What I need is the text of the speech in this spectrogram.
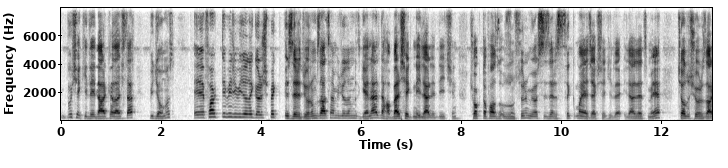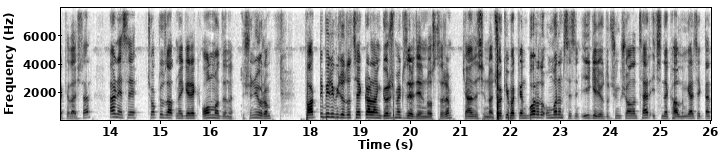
bu şekildeydi arkadaşlar videomuz. E, farklı bir videoda görüşmek üzere diyorum. Zaten videolarımız genelde haber şeklinde ilerlediği için çok da fazla uzun sürmüyor. Sizleri sıkmayacak şekilde ilerletmeye çalışıyoruz arkadaşlar. Her neyse çok da uzatmaya gerek olmadığını düşünüyorum. Farklı bir videoda tekrardan görüşmek üzere diyelim dostlarım. Kendinize şimdiden çok iyi bakın. Bu arada umarım sesim iyi geliyordur. Çünkü şu anda ter içinde kaldım. Gerçekten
